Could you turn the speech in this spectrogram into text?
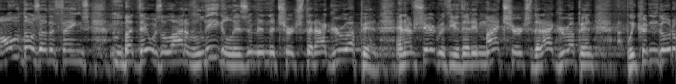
all of those other things, but there was a lot of legalism in the church that I grew up in. And I've shared with you that in my church that I grew up in, we couldn't go to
